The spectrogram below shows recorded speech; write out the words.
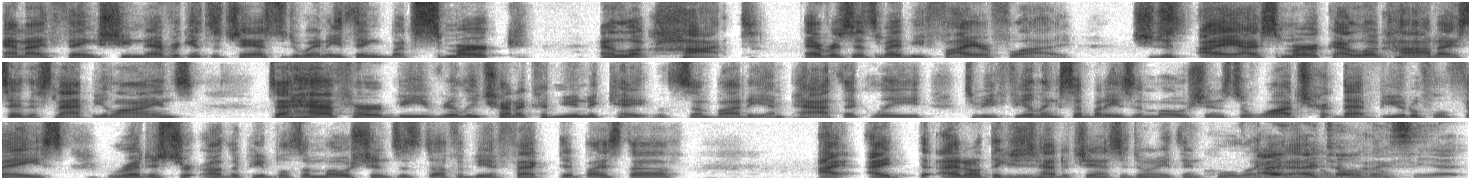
and I think she never gets a chance to do anything but smirk and look hot. Ever since maybe Firefly, she just I I smirk, I look hot, I say the snappy lines. To have her be really trying to communicate with somebody empathically, to be feeling somebody's emotions, to watch her that beautiful face register other people's emotions and stuff and be affected by stuff. I I, I don't think she's had a chance to do anything cool like that. I, I in a totally while. see it.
